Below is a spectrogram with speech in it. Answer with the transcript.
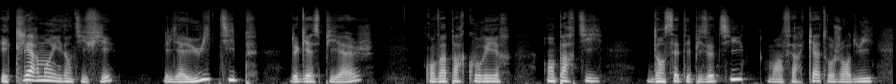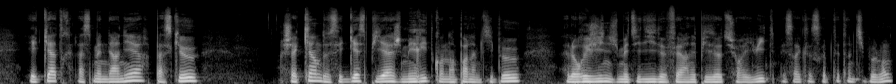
est clairement identifié. Il y a huit types de gaspillage qu'on va parcourir en partie dans cet épisode-ci. On va en faire quatre aujourd'hui et quatre la semaine dernière parce que chacun de ces gaspillages mérite qu'on en parle un petit peu. À l'origine, je m'étais dit de faire un épisode sur les huit, mais c'est vrai que ça serait peut-être un petit peu long.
